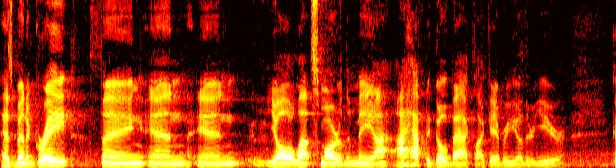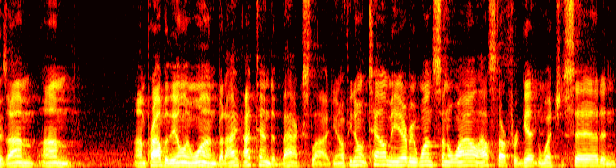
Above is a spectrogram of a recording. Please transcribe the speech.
has been a great thing, and, and y'all a lot smarter than me. I, I have to go back like every other year because I'm, I'm, I'm probably the only one, but I, I tend to backslide. You know, if you don't tell me every once in a while, I'll start forgetting what you said. And,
